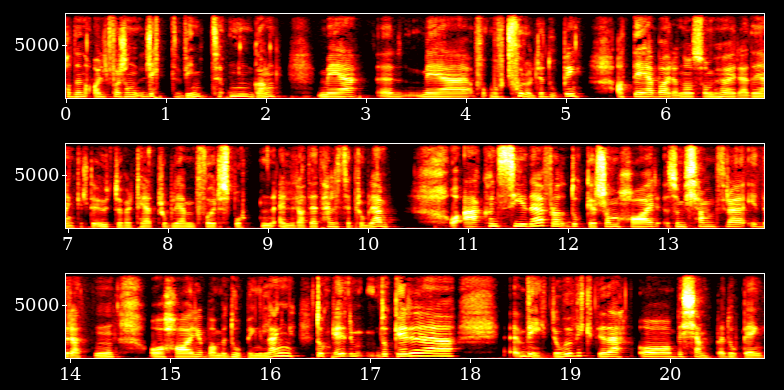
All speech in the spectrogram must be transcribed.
hatt en altfor sånn lettvint omgang med, eh, med, vårt forhold til doping. At det er bare noe som hører den enkelte utøver til et problem for sporten, eller at det er et helseproblem. Og jeg kan si det, for dere som, har, som kommer fra idretten og har jobba med doping lenge, dere, dere, eh, vet jo hvor viktig det er å bekjempe doping.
